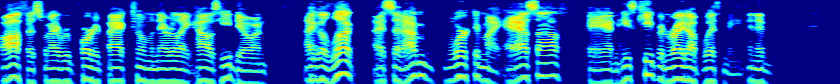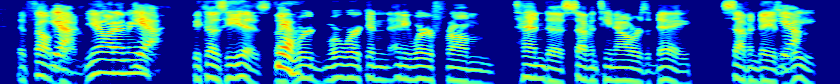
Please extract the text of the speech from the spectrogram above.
office, when I reported back to him and they were like, how's he doing? I go, look, I said, I'm working my ass off and he's keeping right up with me. And it, it felt Yeah. good. You know what I mean? yeah. because he is. Like Yeah. we're we're working anywhere from 10 to 17 hours a day, seven days Yeah. a week.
